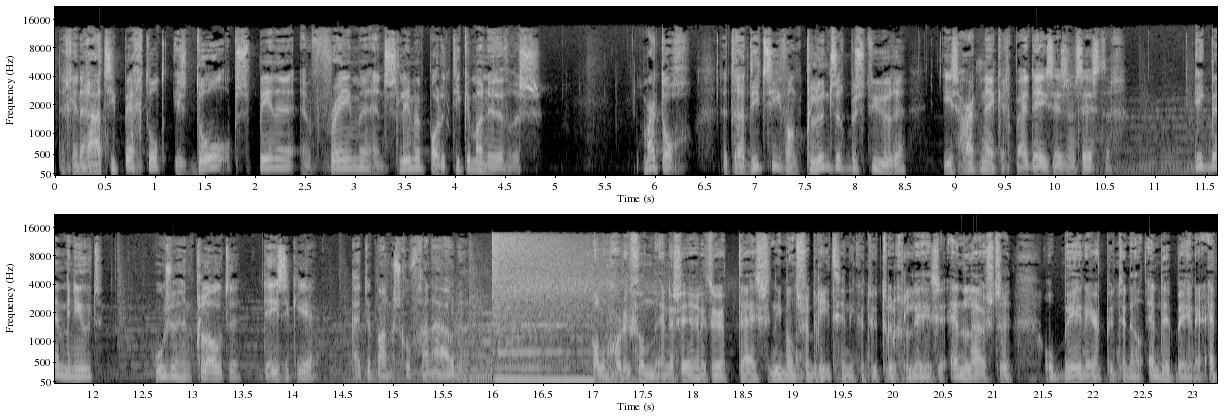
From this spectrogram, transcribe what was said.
De generatie Pechtold is dol op spinnen en framen en slimme politieke manoeuvres. Maar toch, de traditie van klunzig besturen is hardnekkig bij D66. Ik ben benieuwd hoe ze hun kloten deze keer uit de bankschroef gaan houden. Column hoort u van NRC-redacteur Thijs Niemands Verdriet. En die kunt u teruglezen en luisteren op bnr.nl en de BNR-app.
